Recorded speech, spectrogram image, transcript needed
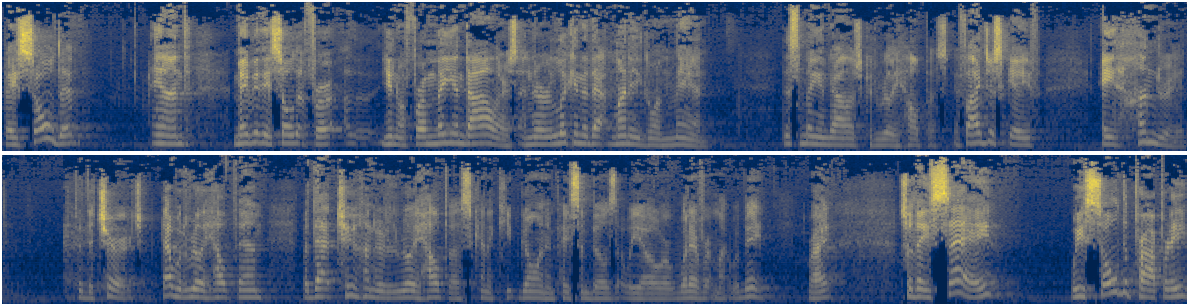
They sold it, and maybe they sold it for, uh, you know, for a million dollars. And they're looking at that money going, man, this million dollars could really help us. If I just gave 800 to the church, that would really help them but that 200 would really help us kind of keep going and pay some bills that we owe or whatever it might be, right? So they say we sold the property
